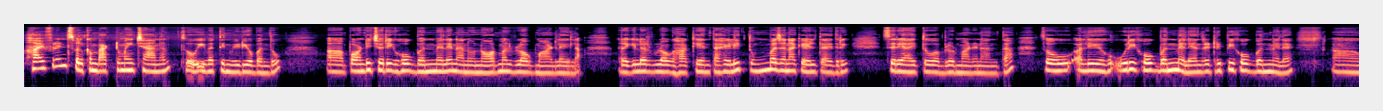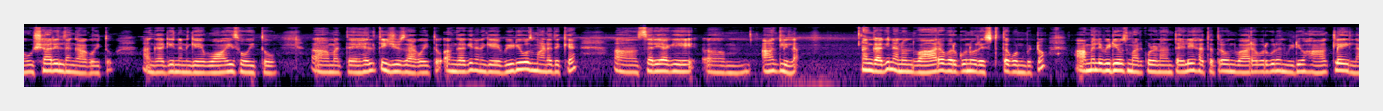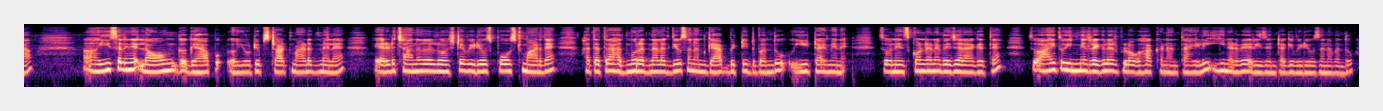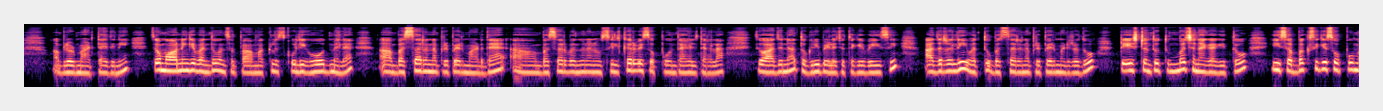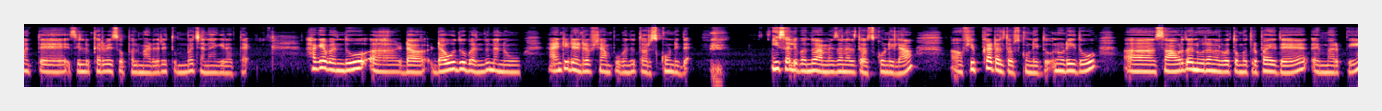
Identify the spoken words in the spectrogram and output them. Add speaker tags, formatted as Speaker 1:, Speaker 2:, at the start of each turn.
Speaker 1: Hi friends welcome back to my channel so ಇವತ್ತಿನ video ಬಂದು ಪಾಂಡಿಚೇರಿಗೆ ಹೋಗಿ ಬಂದಮೇಲೆ ನಾನು ನಾರ್ಮಲ್ ವ್ಲಾಗ್ ಮಾಡಲೇ ಇಲ್ಲ. ರೆಗ್ಯುಲರ್ ವ್ಲಾಗ್ ಹಾಕಿ ಅಂತ ಹೇಳಿ ತುಂಬ ಜನ ಕೇಳ್ತಾ ಇದ್ರಿ. ಸರಿ ಆಯಿತು ಅಪ್ಲೋಡ್ ಮಾಡೋಣ ಅಂತ. ಸೊ ಅಲ್ಲಿ ಊರಿಗೆ ಹೋಗಿ ಬಂದಮೇಲೆ, ಅಂದರೆ ಟ್ರಿಪ್ಪಿಗೆ ಹೋಗಿ ಬಂದಮೇಲೆ ಹುಷಾರಿಲ್ದಂಗೆ ಆಗೋಯ್ತು. ಹಂಗಾಗಿ ನನಗೆ ವಾಯ್ಸ್ ಹೋಯಿತು ಮತ್ತು ಹೆಲ್ತ್ ಇಶ್ಯೂಸ್ ಆಗೋಯಿತು. ಹಂಗಾಗಿ ನನಗೆ ವೀಡಿಯೋಸ್ ಮಾಡೋದಕ್ಕೆ ಸರಿಯಾಗಿ ಆಗಲಿಲ್ಲ. ಹಾಗಾಗಿ ನಾನೊಂದು ವಾರವರೆಗೂ ರೆಸ್ಟ್ ತೊಗೊಂಡ್ಬಿಟ್ಟು ಆಮೇಲೆ ವೀಡಿಯೋಸ್ ಮಾಡ್ಕೊಳ್ಳೋಣ ಅಂತ ಹೇಳಿ ಹತ್ತತ್ರ ಒಂದು ವಾರವರೆಗೂ ನಾನು ವೀಡಿಯೋ ಹಾಕಲೇ ಇಲ್ಲ. ಈ ಸಲನೇ ಲಾಂಗ್ ಗ್ಯಾಪ್ ಯೂಟ್ಯೂಬ್ ಸ್ಟಾರ್ಟ್ ಮಾಡಿದ್ಮೇಲೆ ಎರಡು ಚಾನಲಲ್ಲೂ ಅಷ್ಟೇ ವೀಡಿಯೋಸ್ ಪೋಸ್ಟ್ ಮಾಡಿದೆ. ಹತ್ತತ್ರ ಹದಿಮೂರು, ಹದಿನಾಲ್ಕು ದಿವಸ ನಾನು ಗ್ಯಾಪ್ ಬಿಟ್ಟಿದ್ದು ಬಂದು ಈ ಟೈಮೇನೆ ಸೊ ನೆನೆಸ್ಕೊಂಡ್ರೇ ಬೇಜಾರಾಗುತ್ತೆ. ಸೊ ಆಯಿತು, ಇನ್ಮೇಲೆ ರೆಗ್ಯುಲರ್ ಬ್ಲಾಗ್ ಹಾಕೋಣ ಅಂತ ಹೇಳಿ ಈ ನಡುವೆ ರೀಸೆಂಟಾಗಿ ವೀಡಿಯೋಸನ್ನು ಬಂದು ಅಪ್ಲೋಡ್ ಮಾಡ್ತಾ ಇದ್ದೀನಿ. ಸೊ, ಮಾರ್ನಿಂಗೆ ಬಂದು ಒಂದು ಸ್ವಲ್ಪ ಮಕ್ಕಳು ಸ್ಕೂಲಿಗೆ ಹೋದ್ಮೇಲೆ ಬಸ್ಸಾರನ್ನು ಪ್ರಿಪೇರ್ ಮಾಡಿದೆ. ಬಸ್ಸಾರು ಬಂದು ನಾನು ಸಿಲ್ಕರ್ವೆ ಸೊಪ್ಪು ಅಂತ ಹೇಳ್ತಾರಲ್ಲ, ಸೊ, ಅದನ್ನು ತೊಗರಿಬೇಳೆ ಜೊತೆಗೆ ಬೇಯಿಸಿ, ಅದರಲ್ಲಿ ಇವತ್ತು ಬಸ್ಸಾರನ್ನು ಪ್ರಿಪೇರ್ ಮಾಡಿರೋದು. ಟೇಸ್ಟ್ ಅಂತೂ ತುಂಬ ಚೆನ್ನಾಗಾಗಿತ್ತು. ಈ ಸಬ್ಬಕ್ಸಿಗೆ ಸೊಪ್ಪು ಮತ್ತು ಸಿಲ್ಕರ್ವೆ ಸೊಪ್ಪಲ್ಲಿ ಮಾಡಿದ್ರೆ ತುಂಬ ಚೆನ್ನಾಗಿರುತ್ತೆ. ಹಾಗೆ ಬಂದು ಡೌದು ಬಂದು ನಾನು ಆ್ಯಂಟಿ ಡ್ಯಾಂಡ್ರಫ್ ಶಾಂಪು ಬಂದು ತರಿಸ್ಕೊಂಡಿದ್ದೆ. ಈ ಸಲ ಬಂದು ಅಮೆಝಾನಲ್ಲಿ ತರಿಸ್ಕೊಂಡಿಲ್ಲ. ಫ್ಲಿಪ್ಕಾರ್ಟಲ್ಲಿ ತರಿಸ್ಕೊಂಡಿದ್ದು. ನೋಡಿ ಇದು ಸಾವಿರದ ನೂರ ನಲ್ವತ್ತೊಂಬತ್ತು ರೂಪಾಯಿ ಇದೆ ಎಂ ಆರ್ ಪಿ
